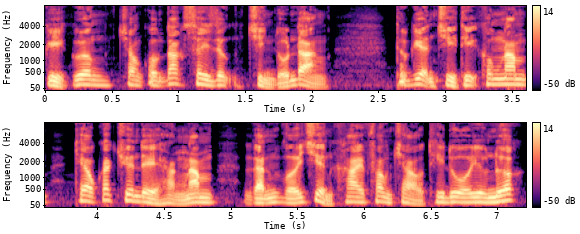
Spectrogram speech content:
kỷ cương trong công tác xây dựng chỉnh đốn đảng, thực hiện chỉ thị 05 theo các chuyên đề hàng năm gắn với triển khai phong trào thi đua yêu nước.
